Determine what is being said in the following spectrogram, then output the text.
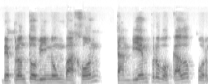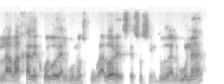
De pronto vino un bajón, también provocado por la baja de juego de algunos jugadores, eso sin duda alguna.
